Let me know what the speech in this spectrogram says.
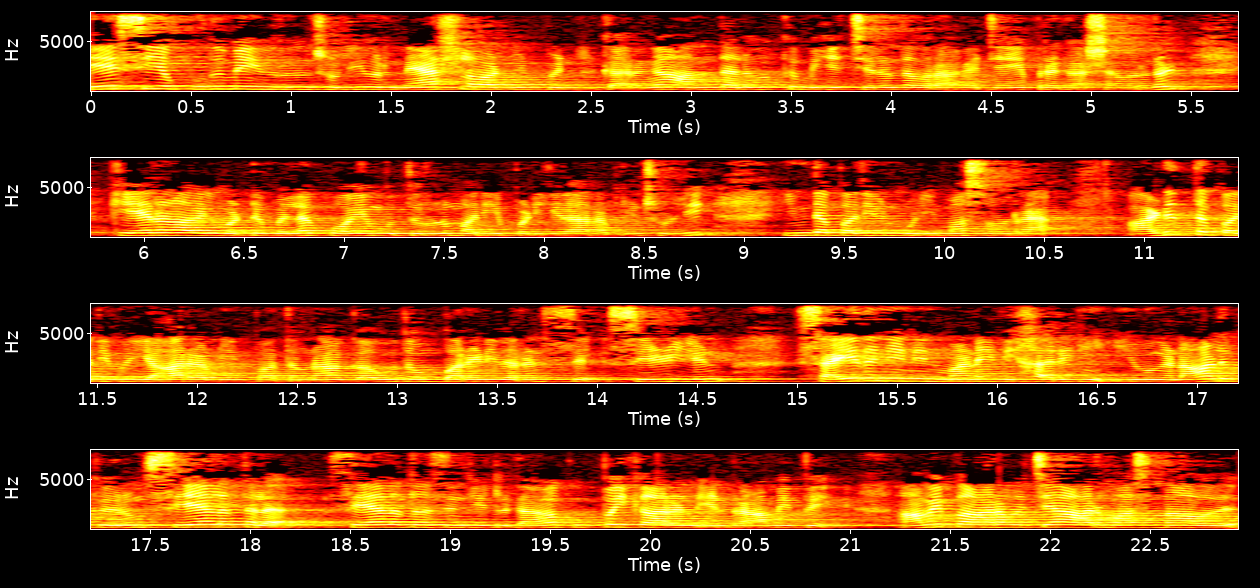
தேசிய புதுமை விருதுன்னு சொல்லி ஒரு நேஷனல் அவார்ட் வின் பண்ணியிருக்காருங்க அந்த அளவுக்கு மிகச்சிறந்தவராக சிறந்தவராக அவர் அவர்கள் கேரளாவில் மட்டுமல்ல கோயம்புத்தூரிலும் அறியப்படுகிறார் அப்படின்னு சொல்லி இந்த பதிவின் மூலியமா சொல்றேன். அடுத்த பதிவு யார் அப்படின்னு பார்த்தோம்னா கௌதம் பரணிதரன் செ- செழியன் சைதனியனின் மனைவி ஹரிணி. இவங்க நாலு பேரும் சேலத்துல சேலத்துல செஞ்சிட்டு இருக்காங்க குப்பைக்காரன் என்ற அமைப்பை. அமைப்பு ஆரம்பித்தே ஆறு மாசம் தான் ஆகுது.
